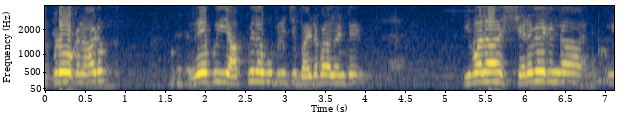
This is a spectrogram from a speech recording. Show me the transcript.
ఎప్పుడో ఒకనాడు రేపు ఈ అప్పిల ఊపి నుంచి బయటపడాలంటే ఇవాళ శరవేగంగా ఈ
